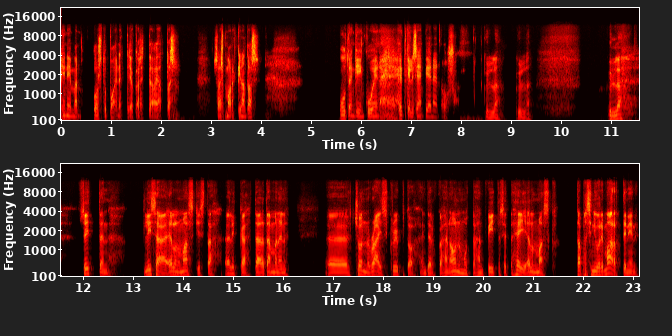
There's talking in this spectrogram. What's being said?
enemmän ostopainetta, joka sitten aiheuttaisi, saisi markkinan taas muutenkin kuin hetkelliseen pienen nousuun. Kyllä, kyllä. Kyllä. Sitten lisää Elon Muskista, eli täällä tämmöinen John Rice Crypto, en tiedä kuka hän on, mutta hän viittasi, että hei Elon Musk, tapasin juuri Martinin,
